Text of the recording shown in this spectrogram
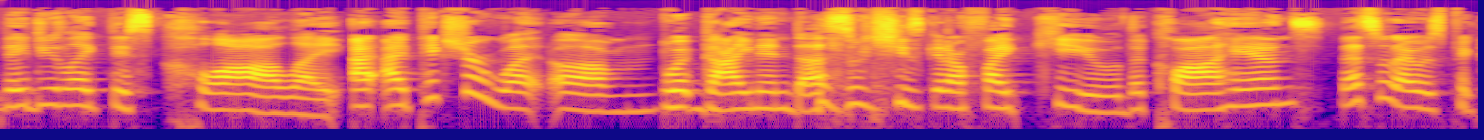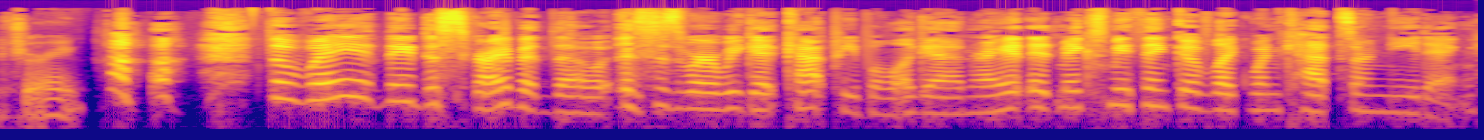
They do like this claw, like I, I picture what um what Guinan does when she's gonna fight Q, the claw hands. That's what I was picturing. the way they describe it, though, this is where we get cat people again, right? It makes me think of like when cats are kneading.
